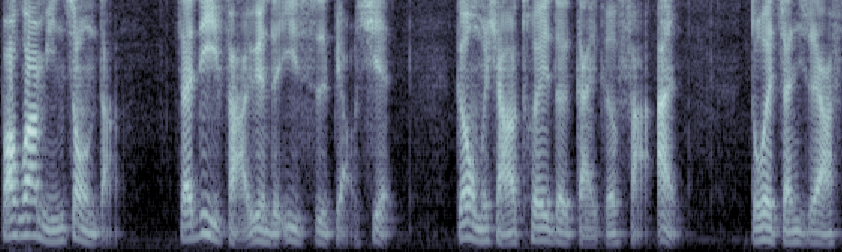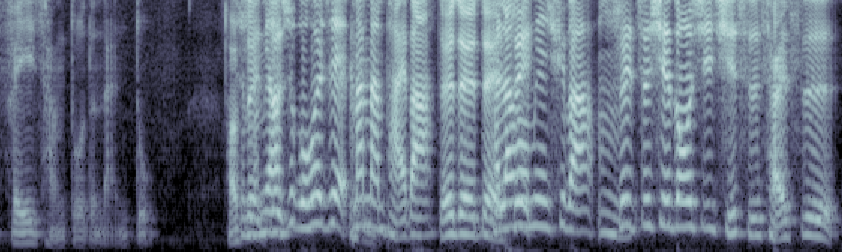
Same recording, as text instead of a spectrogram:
包括民众党在立法院的议事表现，跟我们想要推的改革法案，都会增加非常多的难度。好，所以表示国会这慢慢排吧，对对对，排到后面去吧。所以，嗯、所以这些东西其实才是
